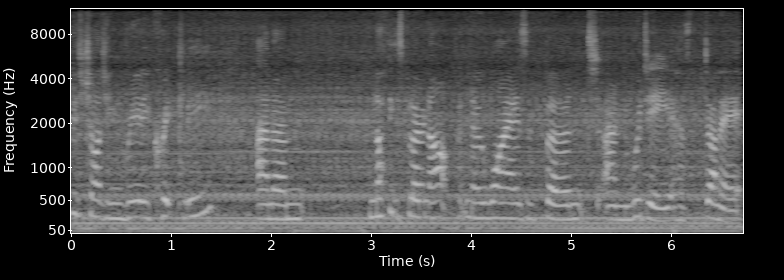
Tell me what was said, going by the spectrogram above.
battery's charging really quickly and um, nothing's blown up, no wires have burnt and Woody has done it.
